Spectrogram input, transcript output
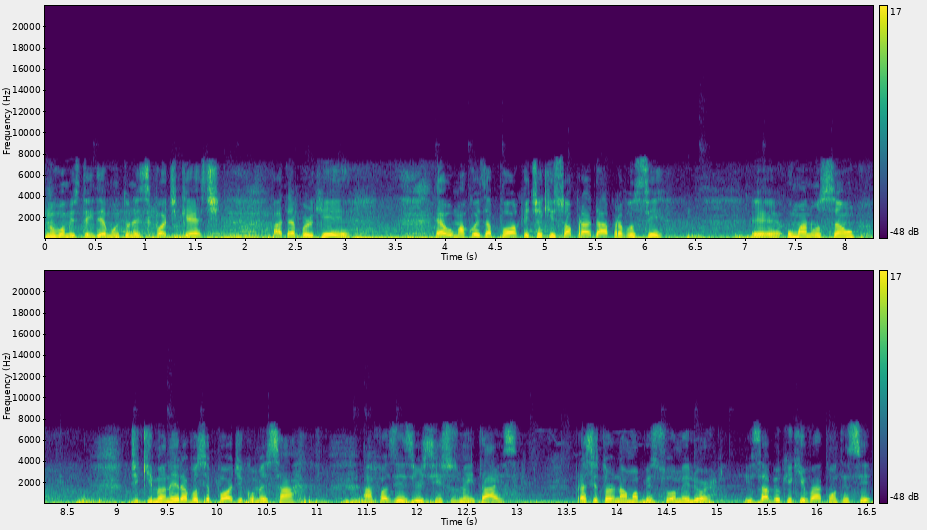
não vou me estender muito nesse podcast, até porque é uma coisa pocket aqui só para dar para você é, uma noção de que maneira você pode começar a fazer exercícios mentais para se tornar uma pessoa melhor. E sabe o que, que vai acontecer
